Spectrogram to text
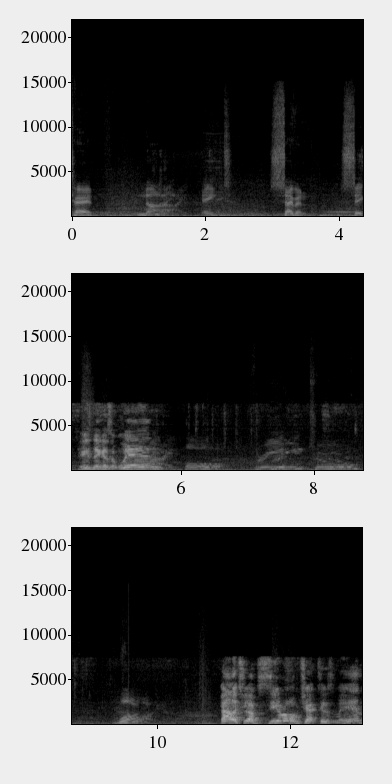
Ten, Nine, eight, seven, six, These niggas a win. four, three, two, one. Alex, you have zero objectives, man.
